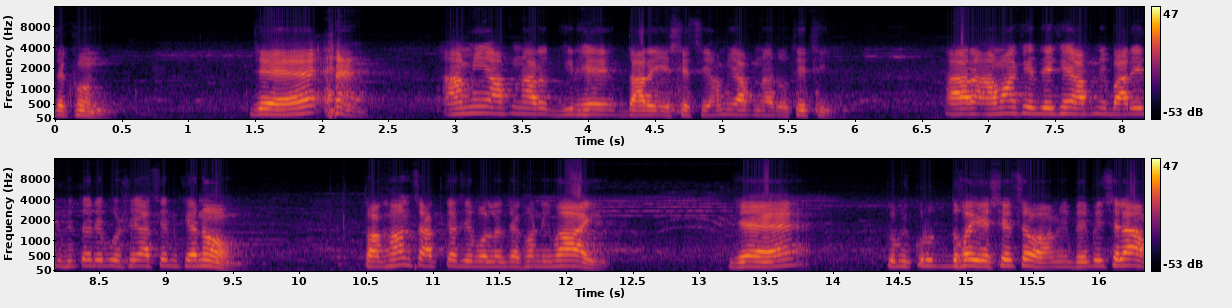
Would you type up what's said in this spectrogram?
দেখুন, যে আমি আপনার গৃহে দ্বারে এসেছি, আমি আপনার অতিথি। আর আমাকে দেখে আপনি বাড়ির ভিতরে বসে আছেন কেন? তখন চাঁদকাজি বললেন, দেখো নিমাই, যে তুমি ক্রুদ্ধ হয়ে এসেছ, আমি ভেবেছিলাম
